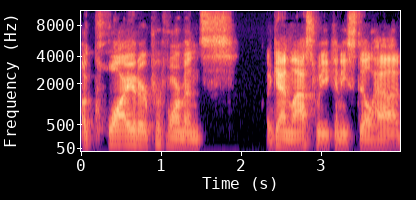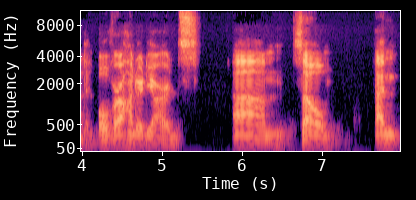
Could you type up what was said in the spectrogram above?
a quieter performance again last week, and he still had over hundred yards. Um, so I'm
